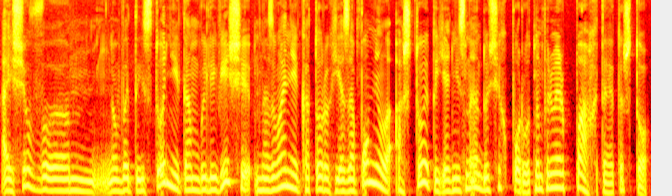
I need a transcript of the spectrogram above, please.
А еще в, в этой Эстонии там были вещи, названия которых я запомнила, а что это, я не знаю до сих пор. Вот, например, пахта – это что?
